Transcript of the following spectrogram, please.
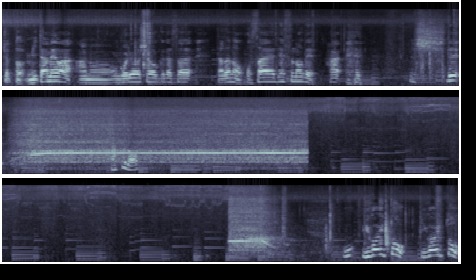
ちょっと見た目はあのご了承ください。ただの押さえですので。はい。よ しで100度。お意外と意外と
